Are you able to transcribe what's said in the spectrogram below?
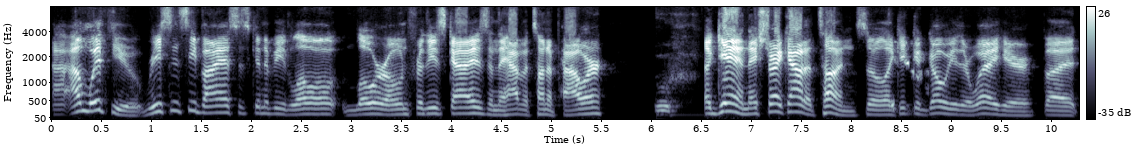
I- I'm with you. Recency bias is going to be low, lower owned for these guys, and they have a ton of power. Oof. Again, they strike out a ton, so like it could go either way here. But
